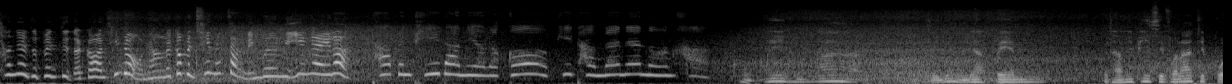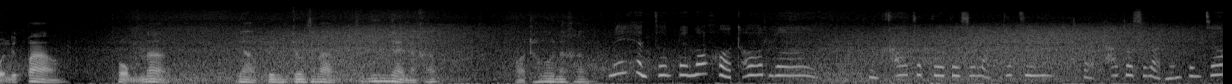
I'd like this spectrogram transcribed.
ฉันอยากจะเป็นจิตรกรที่โด่งดังแล้วก็เป็นที่รู้จักในเมืองนี้ยังไงล่ะ ถ้าเป็นพี่ดาเนียลแล้วก็พี่ทำได้แน่นอนค่ะ ผมไม่รู้ว่าสิ่งที่ผมอยากเป็นจะทำให้พี่ซิฟราเจ็บปวดหรือเปล่า ผมน่ะอยากเป็นโจรสลัดที่ยิ่งใหญ่นะครับ ขอโทษนะครับ ไม่เห็นจำเป็นต้องขอโทษเลยถึงข้าจะกลัวตัวสลัดก็จริงแต่ถ้าตัวสลัดนั้นเป็นเจ้า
